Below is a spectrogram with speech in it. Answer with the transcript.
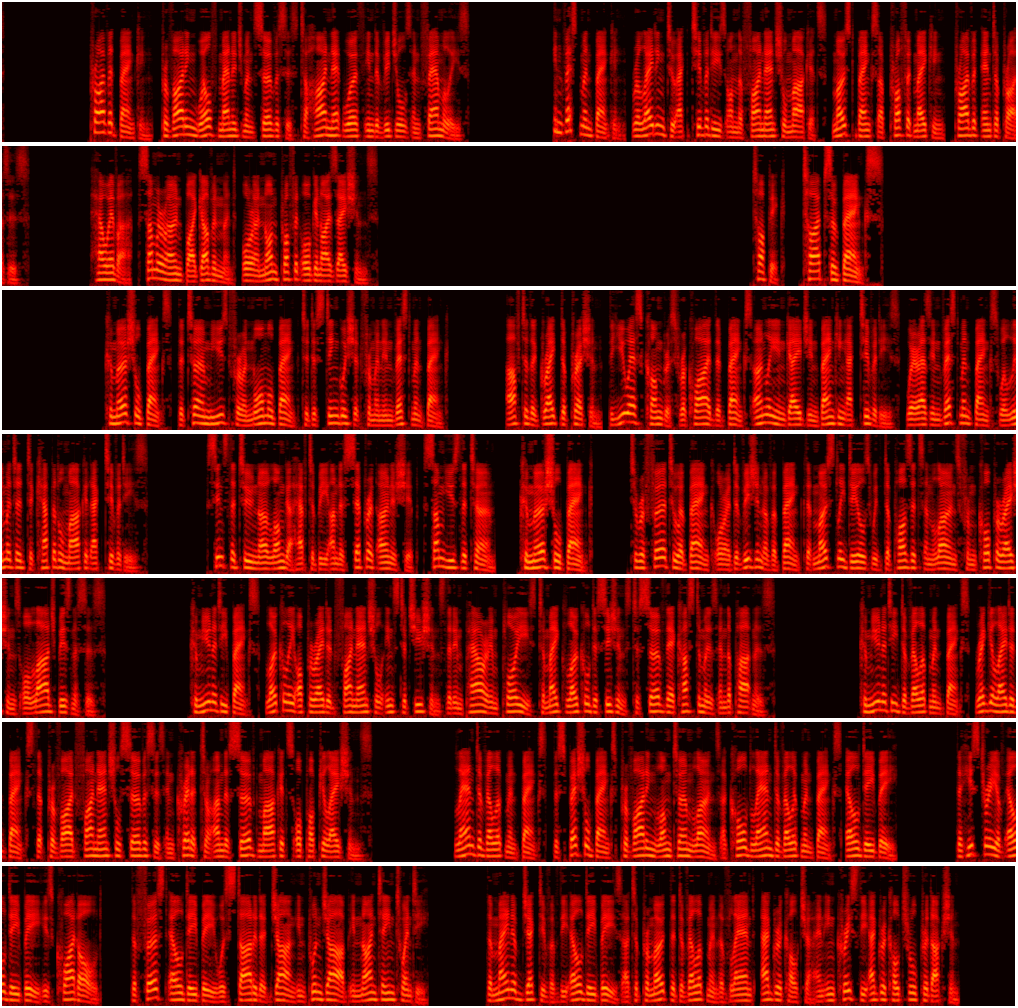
Private banking, providing wealth management services to high net worth individuals and families. Investment banking, relating to activities on the financial markets, most banks are profit-making, private enterprises. However, some are owned by government, or are non-profit organizations. Types of banks Commercial banks, the term used for a normal bank to distinguish it from an investment bank. After the Great Depression, the U.S. Congress required that banks only engage in banking activities, whereas investment banks were limited to capital market activities. Since the two no longer have to be under separate ownership, some use the term, "'commercial bank' to refer to a bank or a division of a bank that mostly deals with deposits and loans from corporations or large businesses. Community banks, locally operated financial institutions that empower employees to make local decisions to serve their customers and the partners. Community development banks, regulated banks that provide financial services and credit to underserved markets or populations. Land development banks, the special banks providing long-term loans are called land development banks LDB. The history of LDB is quite old, the first LDB was started at Jhang in Punjab in 1920. The main objective of the LDBs are to promote the development of land, agriculture and increase the agricultural production.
